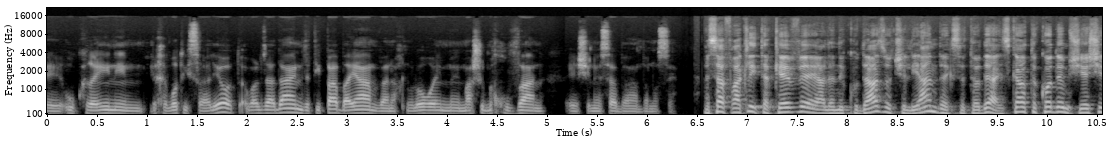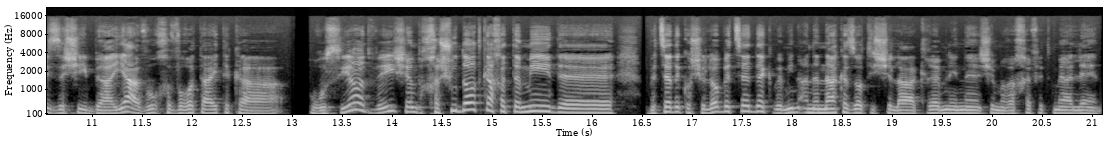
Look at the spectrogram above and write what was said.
אה, אוקראינים לחברות ישראליות אבל זה עדיין זה טיפה בים ואנחנו לא רואים אה, משהו מכוון אה, שנעשה בנושא. אסף רק להתעכב אה, על הנקודה הזאת של ינדקס אתה יודע הזכרת קודם שיש איזושהי בעיה עבור חברות ההייטק רוסיות והיא שהן חשודות ככה תמיד אה, בצדק או שלא בצדק במין עננה כזאת של הקרמלין אה, שמרחפת מעליהן.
